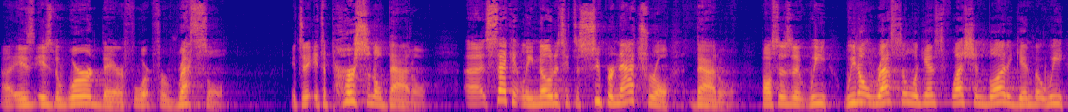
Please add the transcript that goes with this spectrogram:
uh, is, is the word there for, for wrestle. It's a, it's a personal battle. Uh, secondly, notice it's a supernatural battle. Paul says that we, we don't wrestle against flesh and blood again, but we,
